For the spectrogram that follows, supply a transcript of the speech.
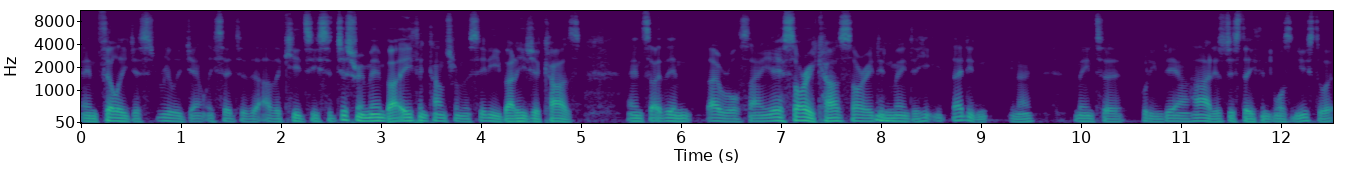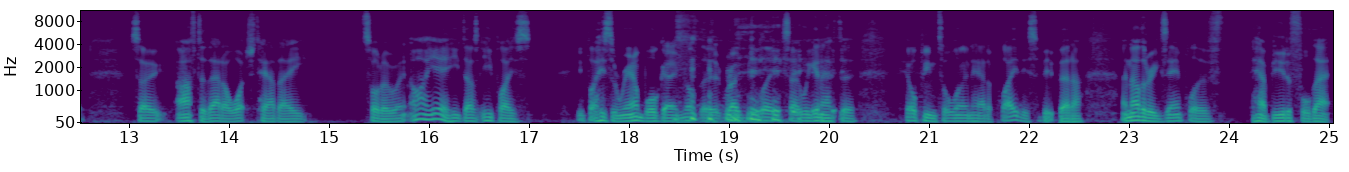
and Philly just really gently said to the other kids, he said, "Just remember, Ethan comes from the city, but he's your cuz." And so then they were all saying, "Yeah, sorry, cuz, sorry, didn't Mm. mean to hit you." They didn't, you know, mean to put him down hard. It was just Ethan wasn't used to it. So after that, I watched how they sort of went, "Oh yeah, he does. He plays." He plays the round ball game, not the rugby league. So we're going to have to help him to learn how to play this a bit better. Another example of how beautiful that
